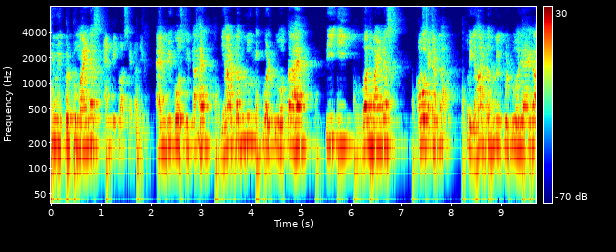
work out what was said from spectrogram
u equal to minus M B cos theta M B cos theta है। यहाँ w इक्वल टू होता है PE E one minus cos theta तो यहाँ w इक्वल टू हो जाएगा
